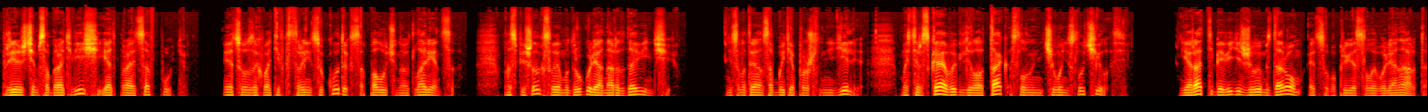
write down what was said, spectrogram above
Прежде чем собрать вещи и отправиться в путь. Эцио, захватив страницу кодекса, полученную от Лоренца, поспешил к своему другу Леонардо да Винчи. Несмотря на события прошлой недели, мастерская выглядела так, словно ничего не случилось. «Я рад тебя видеть живым-здоровым», — Эцио поприветствовал его Леонардо.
